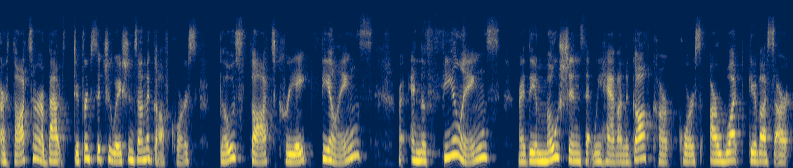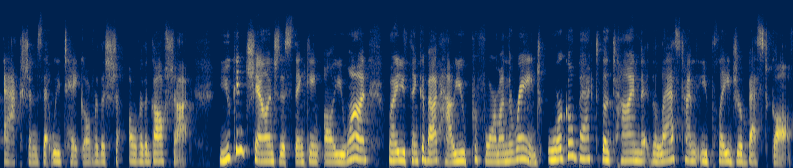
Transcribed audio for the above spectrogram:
Our thoughts are about different situations on the golf course. Those thoughts create feelings, right? And the feelings right? The emotions that we have on the golf course are what give us our actions that we take over the sh- over the golf shot. You can challenge this thinking all you want while you think about how you perform on the range or go back to the time that the last time that you played your best golf,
